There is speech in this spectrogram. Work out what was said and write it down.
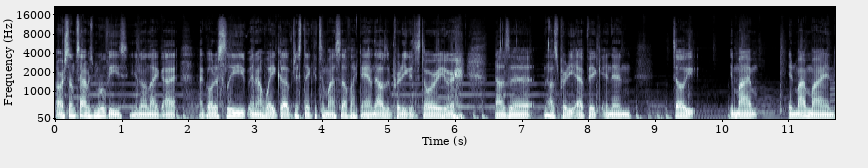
or sometimes movies you know like i i go to sleep and i wake up just thinking to myself like damn that was a pretty good story or that was a that was pretty epic and then so in my in my mind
